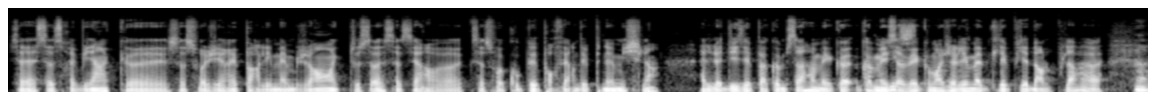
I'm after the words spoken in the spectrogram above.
ça, ça serait bien que ça soit géré par les mêmes gens et que tout ça, ça serve, que ça soit coupé pour faire des pneus Michelin. Elle le disait pas comme ça, mais co- comme elle Mais savait que moi j'allais mettre les pieds dans le plat, euh, Ah.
